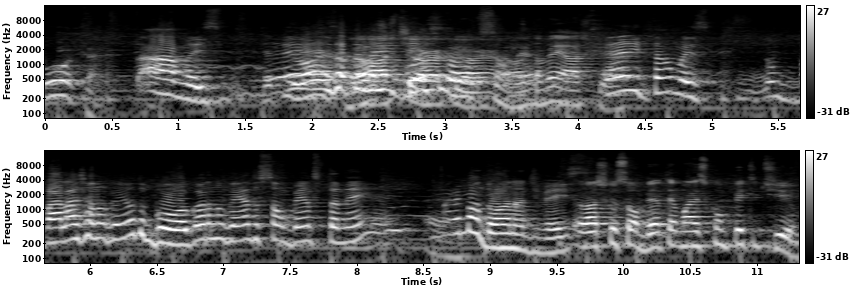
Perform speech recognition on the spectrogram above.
É do Boa, cara. Tá, mas. É pior, É, Eu acho exatamente. pior, pior, pior. São Eu Bento. também acho pior. É, então, mas não- vai lá já não ganhou do Boa, agora não ganhar do São Bento também, aí abandona de vez. Eu acho que o São Bento é mais competitivo.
